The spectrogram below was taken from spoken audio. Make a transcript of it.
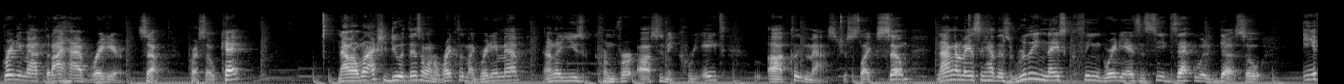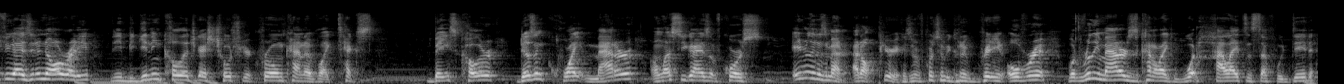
gradient map that I have right here. So press OK. Now, what I want to actually do with this, I want to right click my gradient map, and I'm going to use convert, uh, excuse me, create uh, clip mask, just like so. Now I'm going to basically have this really nice clean gradient and see exactly what it does. So if you guys didn't know already, the beginning color that you guys chose for your Chrome kind of like text base color doesn't quite matter unless you guys, of course, it really doesn't matter at all, period. Because of course, to be gradient over it. What really matters is kind of like what highlights and stuff we did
